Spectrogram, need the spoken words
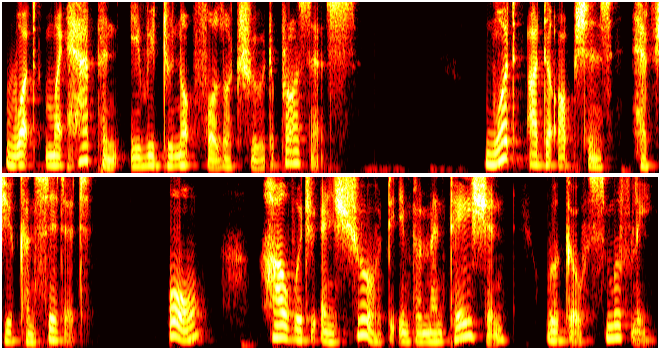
What might happen if we do not follow through the process? What other options have you considered? Or how would you ensure the implementation will go smoothly?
